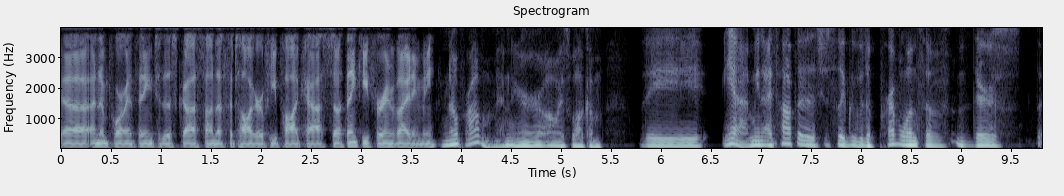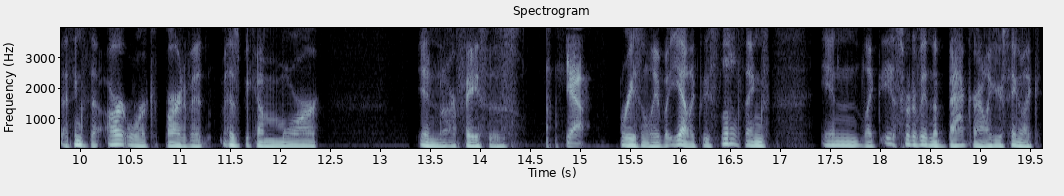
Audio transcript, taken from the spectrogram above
uh, an important thing to discuss on a photography podcast. So thank you for inviting me. No problem, man. You're always welcome. The yeah, I mean, I thought that it's just like the prevalence of there's I think the artwork part of it has become more in our faces Yeah. recently. But yeah, like these little things in like it's sort of in the background, like you're saying, like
